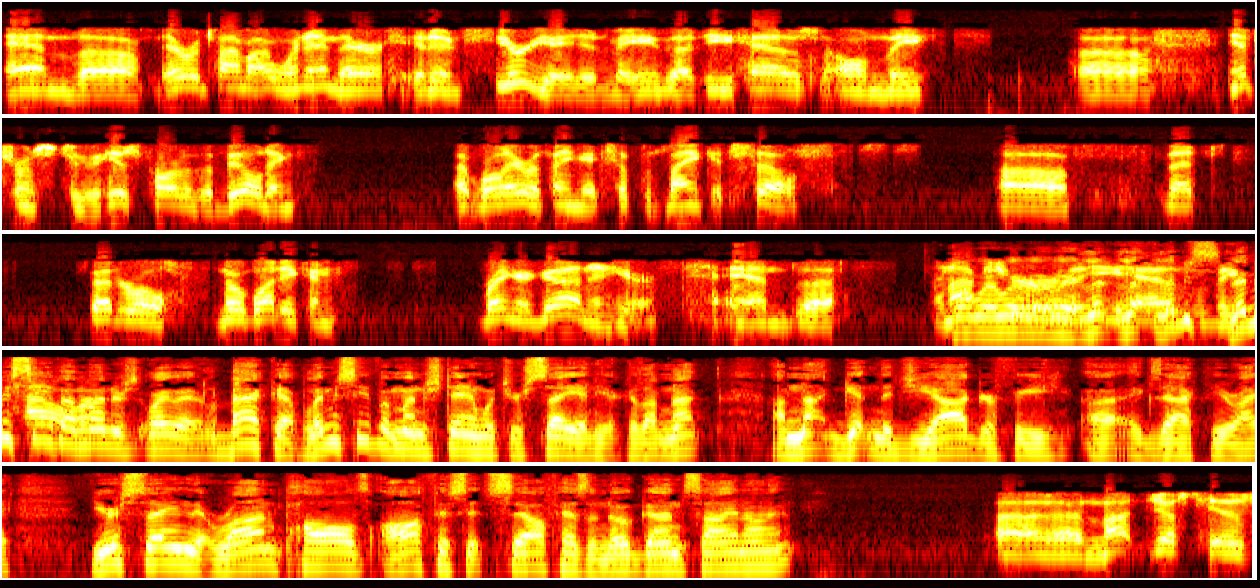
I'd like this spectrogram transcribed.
And uh, every time I went in there, it infuriated me that he has on the uh, entrance to his part of the building, uh, well, everything except the bank itself, uh, that federal nobody can bring a gun in here, and uh, and I'm wait, wait, sure wait, wait. he Let, let me let me see if I'm under, wait, wait, back up. Let me see if I'm understanding what you're saying here because I'm not I'm not getting the geography uh, exactly right. You're saying that Ron Paul's office itself has a no gun sign on it? uh, not just his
